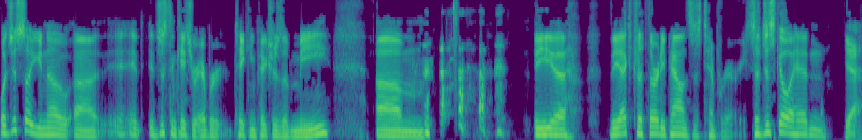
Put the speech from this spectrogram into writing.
Well, just so you know, uh, it, it, just in case you're ever taking pictures of me, um, the uh, the extra thirty pounds is temporary. So just go ahead and yeah,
